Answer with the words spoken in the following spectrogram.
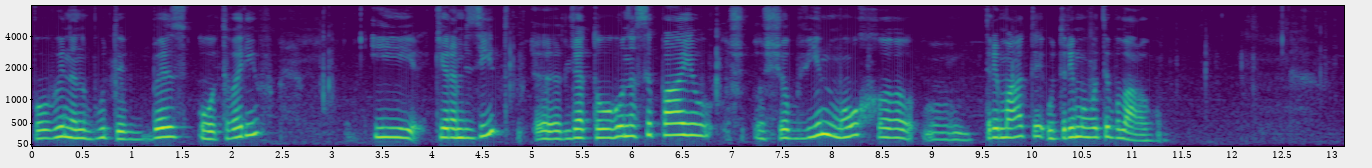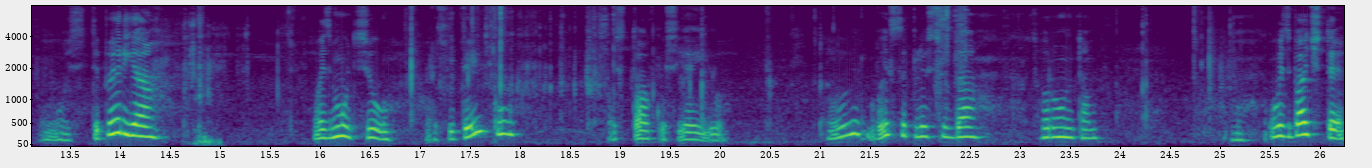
повинен бути без отворів. І керамзит для того насипаю, щоб він мог тримати, утримувати влагу. Ось. Тепер я візьму цю орхідейку, ось так ось я її висиплю сюди з ґрунтом. Ось бачите,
